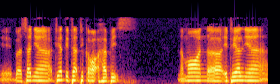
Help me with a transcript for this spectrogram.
Ya, bahasanya dia tidak dikerok habis. Namun uh, idealnya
